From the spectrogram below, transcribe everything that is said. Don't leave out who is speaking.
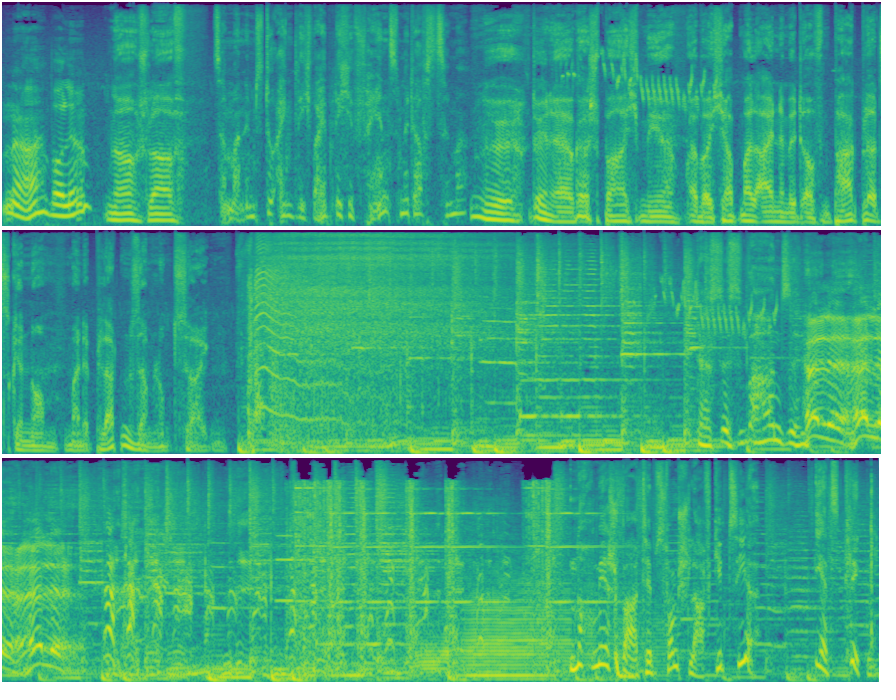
Speaker 1: Na, Wolle?
Speaker 2: Na, Schlaf.
Speaker 1: Sag mal, nimmst du eigentlich weibliche Fans mit aufs Zimmer?
Speaker 2: Nö, den Ärger spare ich mir. Aber ich hab mal eine mit auf den Parkplatz genommen. Meine Plattensammlung zeigen.
Speaker 1: Das ist Wahnsinn.
Speaker 2: Helle, helle, helle!
Speaker 1: Noch mehr Spartipps vom Schlaf gibt's hier. Jetzt klicken.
